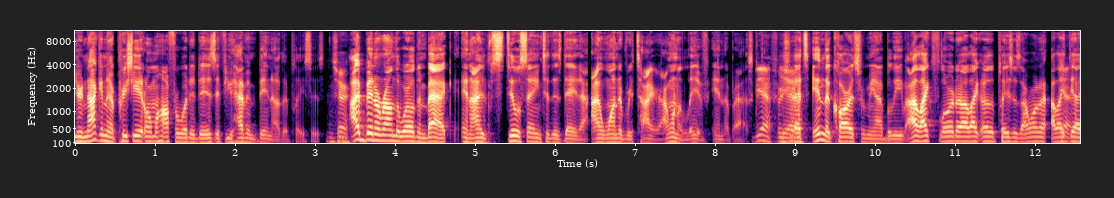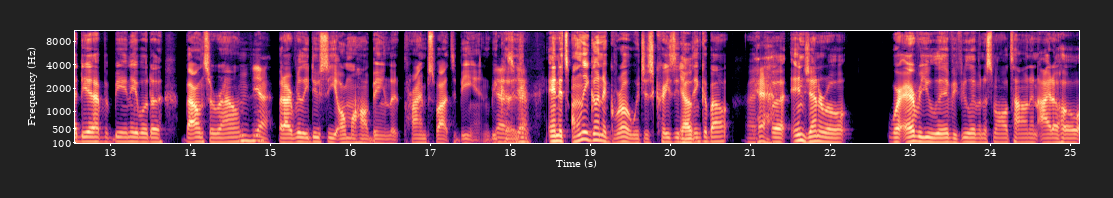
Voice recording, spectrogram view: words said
you're not going to appreciate Omaha for what it is if you haven't been other places. Sure. I've been around the world and back, and I'm still saying to this day that I want to retire. I want to live in Nebraska. Yeah, for Yeah. sure. That's in the cards for me, I believe. I like Florida. I like other places. I want to. I like Yeah. the idea of being able to bounce around. Mhm. yeah. But I really do see Omaha being the prime spot to be in because, yeah. and it's only going to grow, which is crazy to think about. Yeah. But in general, wherever you live, if you live in a small town in Idaho,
